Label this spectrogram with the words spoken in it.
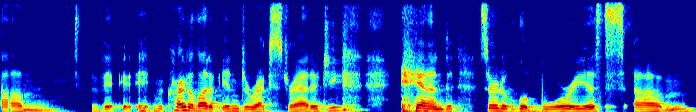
um, it required a lot of indirect strategy and sort of laborious um,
